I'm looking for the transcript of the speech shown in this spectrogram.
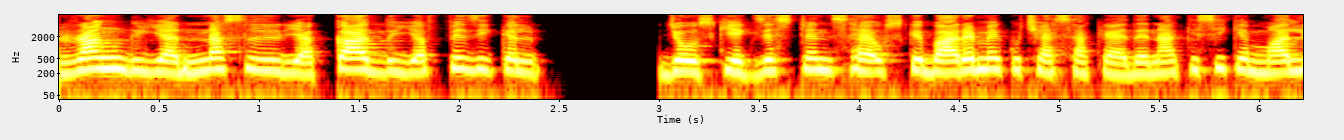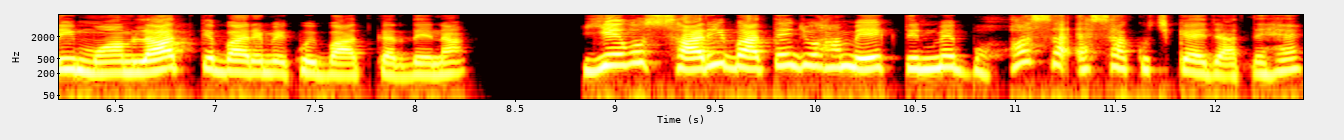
रंग या नस्ल या कद या फ़िज़िकल जो उसकी एग्जिस्टेंस है, उसके बारे में कुछ ऐसा कह देना, किसी के माली मामलात के बारे में कोई बात कर देना। ये वो सारी बातें जो हम एक दिन में बहुत सा ऐसा कुछ कह जाते हैं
